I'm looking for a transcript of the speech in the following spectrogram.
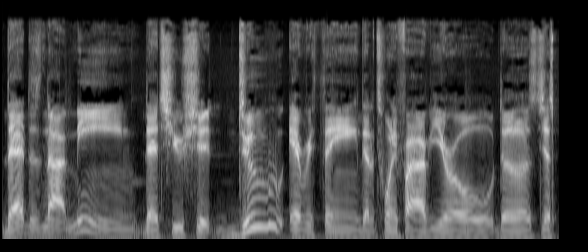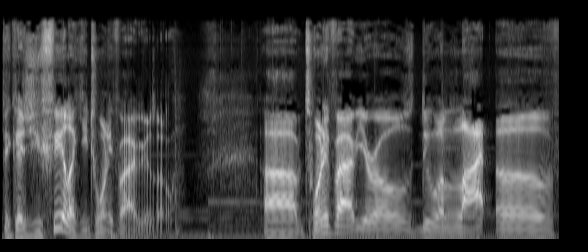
that does not mean that you should do everything that a 25 year old does just because you feel like you're 25 years old. Um, 25 year olds do a lot of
